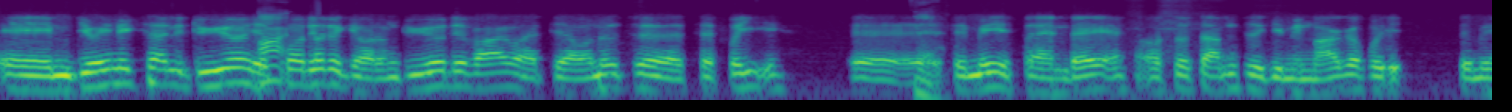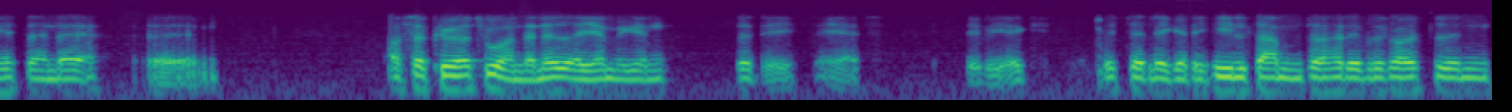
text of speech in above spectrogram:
Øh, de var egentlig ikke særlig dyre. Jeg Nej. tror, det, der gjorde dem dyre, det var jo, at jeg var nødt til at tage fri øh, Ja. ja. det meste af en dag, og så samtidig give min makker fri det meste af en dag. Øh, og så køre turen derned og hjem igen. Så det, ja, det ved jeg ikke. Hvis jeg lægger det hele sammen, så har det vel kostet en,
